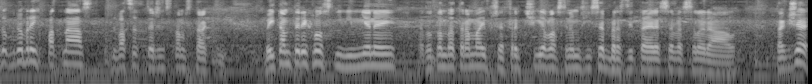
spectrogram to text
do, dobrých 15-20 vteřin se tam ztratí. Bej tam ty rychlostní výměny, a to tam ta tramvaj přefrčí a vlastně nemusí se brzdit a jede se vesele dál. Takže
